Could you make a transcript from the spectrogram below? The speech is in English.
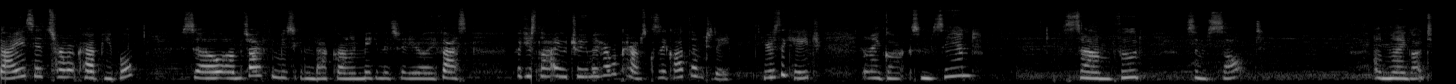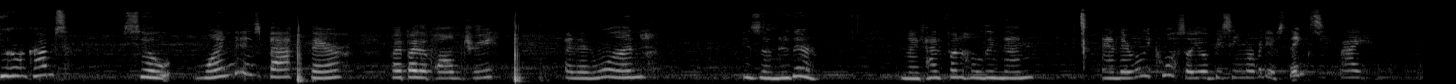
Guys, it's Hermit Crab People. So, I'm um, sorry for the music in the background. I'm making this video really fast. But I just thought I would show you my hermit crabs because I got them today. Here's the cage. And I got some sand, some food, some salt. And then I got two hermit crabs. So, one is back there, right by the palm tree. And then one is under there. And I've had fun holding them. And they're really cool. So, you'll be seeing more videos. Thanks. Bye.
